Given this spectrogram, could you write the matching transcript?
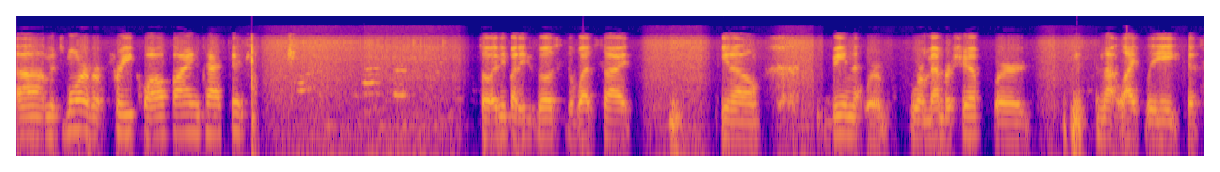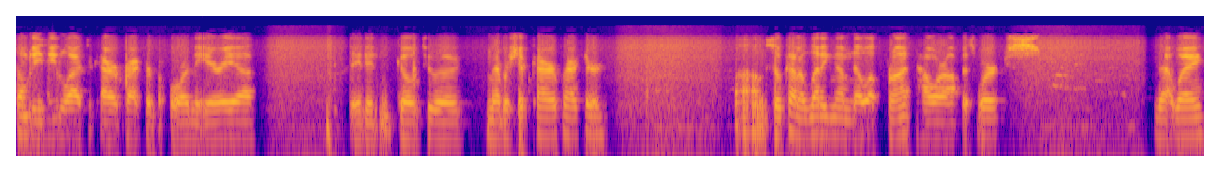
Um, it's more of a pre-qualifying tactic. So anybody who goes to the website, you know, being that we're we're membership, we're not likely if somebody's utilized a chiropractor before in the area, they didn't go to a membership chiropractor. Um, so kind of letting them know up front how our office works that way.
